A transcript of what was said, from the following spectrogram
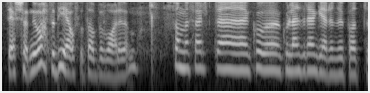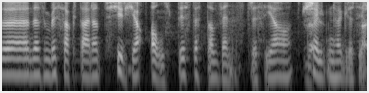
så jeg skjønner jo at de er opptatt av å bevare den. Sommerfelt, hvor hvordan reagerer du på at eh, det som blir sagt er at kyrkja alltid støtta venstresida og sjelden høyresida?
